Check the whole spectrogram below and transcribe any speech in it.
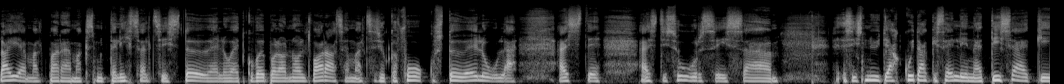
laiemalt paremaks, mitte lihtsalt siis tööelu, et kui võib-olla on olnud varasemalt see niisugune fookus tööelule hästi, hästi suur, siis äh, siis nüüd jah, kuidagi selline, et isegi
